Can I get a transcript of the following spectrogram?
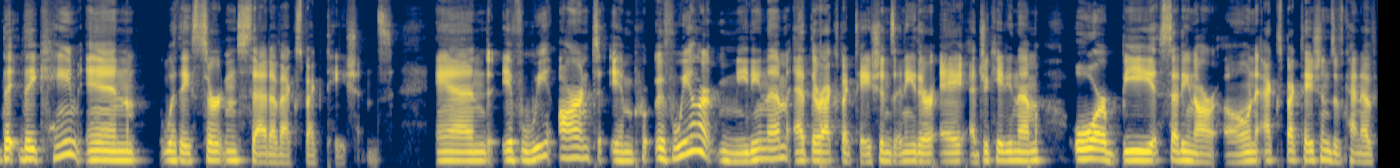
that they came in with a certain set of expectations and if we aren't imp- if we aren't meeting them at their expectations and either a educating them or b setting our own expectations of kind of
